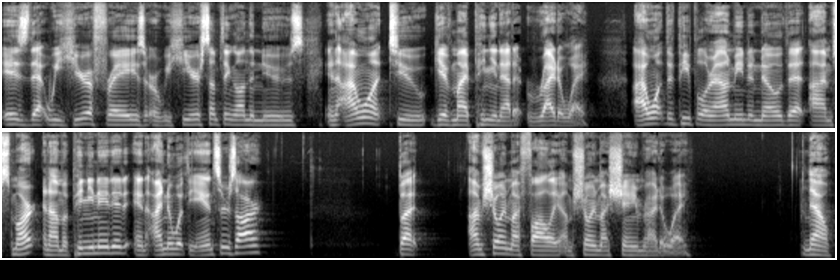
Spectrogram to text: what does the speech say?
is that we hear a phrase or we hear something on the news, and I want to give my opinion at it right away. I want the people around me to know that I'm smart and I'm opinionated and I know what the answers are. But I'm showing my folly, I'm showing my shame right away. Now,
